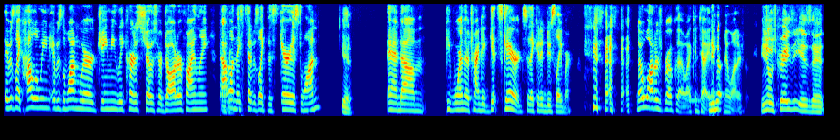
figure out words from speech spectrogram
it was like Halloween. It was the one where Jamie Lee Curtis shows her daughter finally. That Okay. one they said it was like the scariest one. Yeah. And um people were in there trying to get scared so they could induce labor. No waters broke though, I can tell you. You know- no waters. broke. You know what's crazy is that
